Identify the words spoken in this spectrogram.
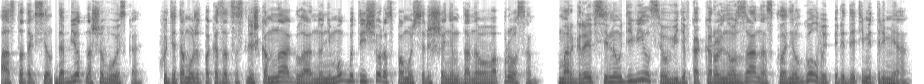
а остаток сил добьет наше войско. Хоть это может показаться слишком нагло, но не мог бы ты еще раз помочь с решением данного вопроса? Маргрейв сильно удивился, увидев, как король Ноузана склонил головы перед этими тремя.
